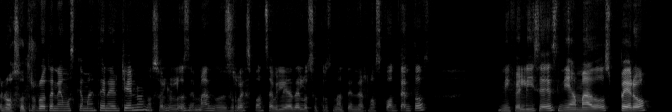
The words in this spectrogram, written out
nosotros lo tenemos que mantener lleno, no solo los demás, no es responsabilidad de los otros mantenernos contentos, ni felices, ni amados, pero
